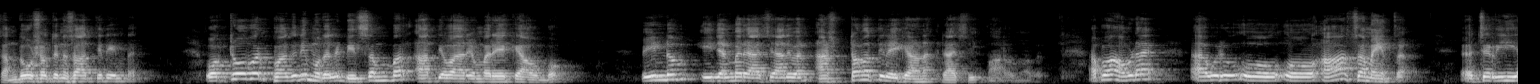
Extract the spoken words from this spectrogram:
സന്തോഷത്തിന് സാധ്യതയുണ്ട്. ഒക്ടോബർ പകുതി മുതൽ ഡിസംബർ ആദ്യവാരം വരെയൊക്കെ ആവുമ്പോൾ വീണ്ടും ഈ ജന്മരാശാധിപൻ അഷ്ടമത്തിലേക്കാണ് രാശി മാറുന്നത്. അപ്പോൾ അവിടെ ഒരു ആ സമയത്ത് ചെറിയ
